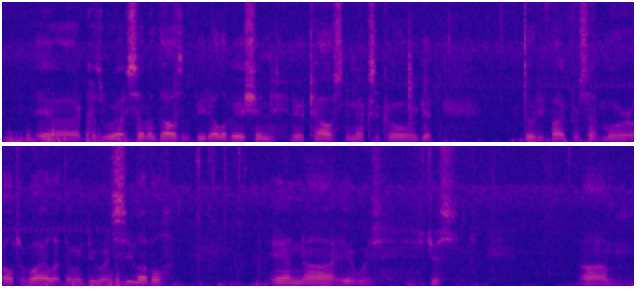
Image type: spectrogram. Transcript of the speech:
Because we're at 7,000 feet elevation near Taos, New Mexico, we get 35% more ultraviolet than we do at sea level and uh, it was just um,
